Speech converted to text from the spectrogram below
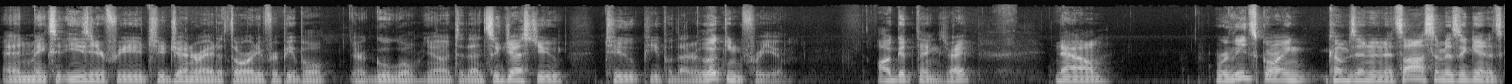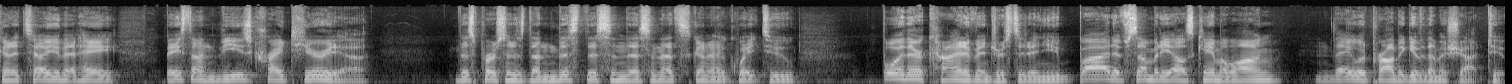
and makes it easier for you to generate authority for people or Google, you know, to then suggest you to people that are looking for you. All good things, right? Now, where lead scoring comes in and it's awesome is again, it's going to tell you that hey, based on these criteria, this person has done this, this, and this, and that's going to equate to, boy, they're kind of interested in you. But if somebody else came along, they would probably give them a shot too.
